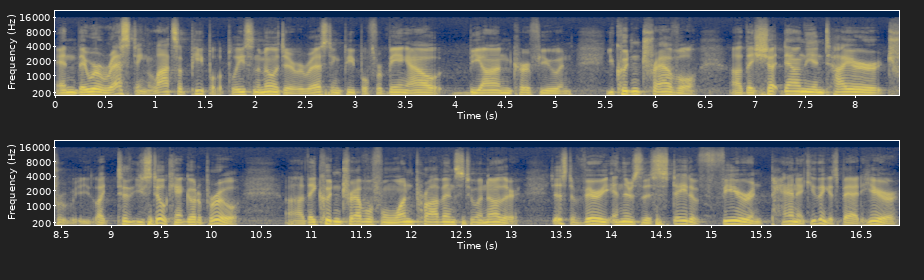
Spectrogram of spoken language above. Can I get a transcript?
and they were arresting lots of people. The police and the military were arresting people for being out beyond curfew, and you couldn't travel. Uh, they shut down the entire, tr- like, to, you still can't go to Peru. Uh, they couldn't travel from one province to another. Just a very, and there's this state of fear and panic. You think it's bad here.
